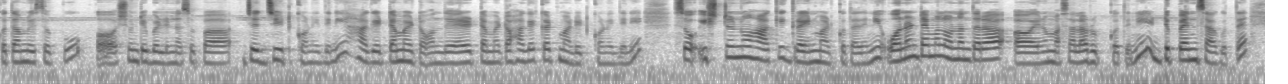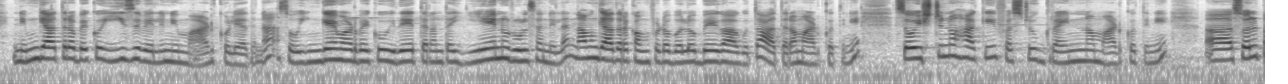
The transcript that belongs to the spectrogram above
ಕೊತ್ತಂಬರಿ ಸೊಪ್ಪು ಶುಂಠಿ ಬೆಳ್ಳುಳ್ಳಿನ ಸ್ವಲ್ಪ ಜಜ್ಜಿ ಇಟ್ಕೊಂಡಿದ್ದೀನಿ. ಹಾಗೆ ಟೊಮೆಟೊ, ಒಂದು ಎರಡು ಟೊಮೆಟೊ ಹಾಗೆ ಕಟ್ ಮಾಡಿ ಇಟ್ಕೊಂಡಿದ್ದೀನಿ. ಸೊ ಇಷ್ಟನ್ನು ಹಾಕಿ ಗ್ರೈಂಡ್ ಮಾಡ್ಕೊತಾ ಇದ್ದೀನಿ. ಒಂದೊಂದು ಟೈಮಲ್ಲಿ ಒಂದೊಂದು ಥರ ಏನೋ ಮಸಾಲ ರುಬ್ಕೋತೀನಿ. ಡಿಪೆಂಡ್ಸ್ ಆಗುತ್ತೆ. ನಿಮ್ಗೆ ಯಾವ ಥರ ಬೇಕೋ ಈಸಿ ವೇಲಿ ನೀವು ಮಾಡ್ಕೊಳ್ಳಿ ಅದನ್ನು. ಸೊ ಹಿಂಗೆ ಮಾಡಬೇಕು, ಇದೇ ಥರ ಅಂತ ಏನು ರೂಲ್ಸ್ ಅನ್ನಿಲ್ಲ. ನಮ್ಗೆ ಯಾವ ಥರ ಕಂಫರ್ಟಬಲು ಬೇಗ ಆಗುತ್ತೋ ಆ ಥರ ಮಾಡ್ಕೊತೀನಿ. ಸೊ ಇಷ್ಟನ್ನು ಹಾಕಿ ಫಸ್ಟು ಗ್ರೈಂಡ್ನ ಮಾಡ್ಕೋತೀನಿ. ಸ್ವಲ್ಪ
